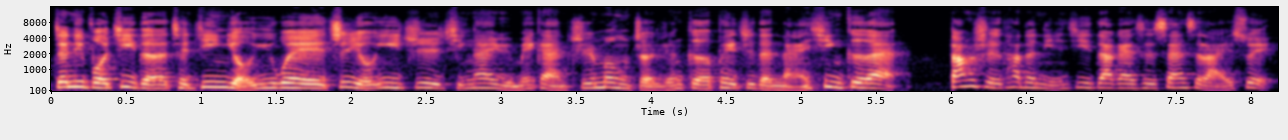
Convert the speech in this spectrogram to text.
珍妮佛记得曾经有一位自由意志、情爱与美感之梦者人格配置的男性个案。当时他的年纪大概是三十来岁。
